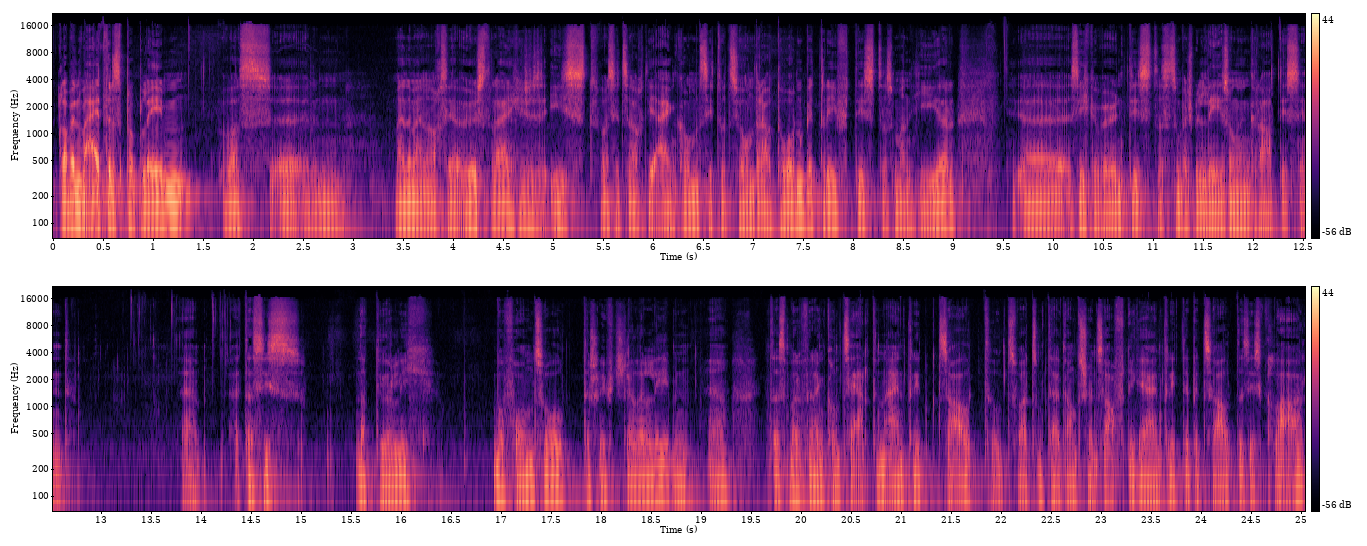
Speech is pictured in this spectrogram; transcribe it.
Ich glaube, ein weiteres Problem, was äh, meiner Meinung nach sehr österreichisches ist, was jetzt auch die Einkommenssituation der Autoren betrifft, ist, dass man hier äh, sich gewöhnt ist, dass zum Beispiel Lesungen gratis sind. Das ist natürlich, wovon soll der Schriftsteller leben? Ja? Dass man für ein Konzert einen Eintritt bezahlt, und zwar zum Teil ganz schön saftige Eintritte bezahlt, das ist klar.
